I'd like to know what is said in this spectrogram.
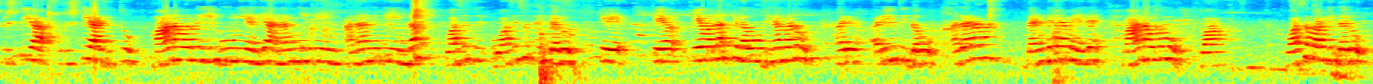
ಸೃಷ್ಟಿಯ ಸೃಷ್ಟಿಯಾಗಿತ್ತು. ಮಾನವರು ಈ ಭೂಮಿಯಲ್ಲಿ ಅನನ್ಯತೆ ಅನನ್ಯತೆಯಿಂದ ವಾಸಿಸು ವಾಸಿಸುತ್ತಿದ್ದರು. ಕೇವಲ ಕೆಲವು ದಿನಗಳು ಹರಿ- ಹರಿಯುತ್ತಿದ್ದವು ಅದರ ದಂಡೆಯ ಮೇಲೆ ಮಾನವರು ವಾ ವಾಸವಾಗಿದ್ದರು.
